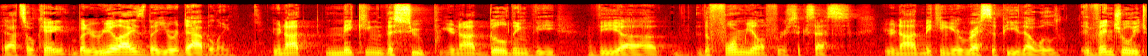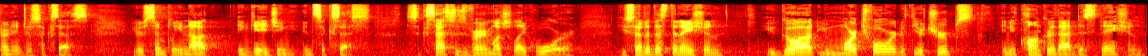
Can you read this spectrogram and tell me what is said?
that's okay. But you realize that you're dabbling. You're not making the soup. You're not building the the uh, the formula for success. You're not making a recipe that will eventually turn into success. You're simply not engaging in success. Success is very much like war. You set a destination, you go out, you march forward with your troops, and you conquer that destination.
